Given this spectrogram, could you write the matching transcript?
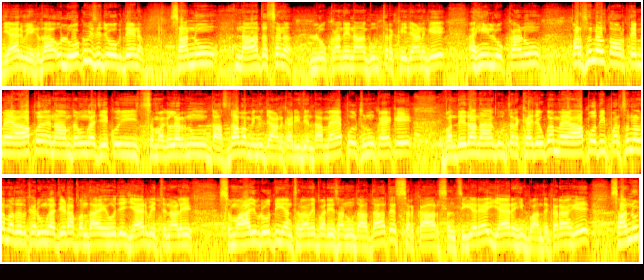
ਜ਼ਹਿਰ ਵੇਖਦਾ, ਉਹ ਲੋਕ ਵੀ ਸਹਿਯੋਗ ਦੇਣ। ਸਾਨੂੰ ਨਾਂ ਦੱਸਣ, ਲੋਕਾਂ ਦੇ ਨਾਂ ਗੁਪਤ ਰੱਖੇ ਜਾਣਗੇ। ਅਸੀਂ ਲੋਕਾਂ ਨੂੰ ਪਰਸਨਲ ਤੌਰ ਤੇ ਮੈਂ ਆਪ ਇਨਾਮ ਦਊਂਗਾ, ਜੇ ਕੋਈ ਸਮਗਲਰ ਨੂੰ ਦੱਸਦਾ ਵਾ, ਮੈਨੂੰ ਜਾਣਕਾਰੀ ਦਿੰਦਾ, ਮੈਂ ਪੁਲਿਸ ਨੂੰ ਕਹਿ ਕੇ ਬੰਦੇ ਦਾ ਨਾਂ ਗੁਪਤ ਰੱਖਿਆ ਜਾਊਗਾ। ਮੈਂ ਆਪ ਉਹਦੀ ਪਰਸਨਲ ਮਦਦ ਕਰੂੰਗਾ, ਜਿਹੜਾ ਬੰਦਾ ਇਹੋ ਜਿਹੇ ਜ਼ਹਿਰ ਵੇਚਣ ਵਾਲੇ ਸਮਾਜ ਵਿਰੋਧੀ ਅੰਸਰਾਂ ਦੇ ਬਾਰੇ ਸਾਨੂੰ ਦੱਸਦਾ ਤੇ ਸਰਕਾਰ ਸੰਸੀਅਰ ਹੈ, ਜ਼ਹਿਰ ਅਸੀਂ ਬੰਦ ਕਰਾਂਗੇ। ਸਾਨੂੰ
